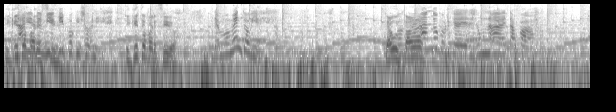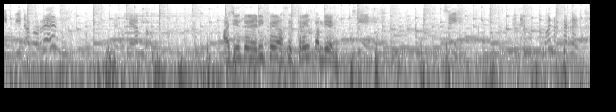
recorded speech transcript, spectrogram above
¿Y qué te ha Nadie de mi parecido? equipo quiso venir. ¿Y qué te ha parecido? De momento bien. ¿Te ha gustado? Controlando porque es una etapa que invita a correr, pero quedan dos. Allí en Tenerife haces trail también. Sí, sí. Tenemos buenas carreras.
